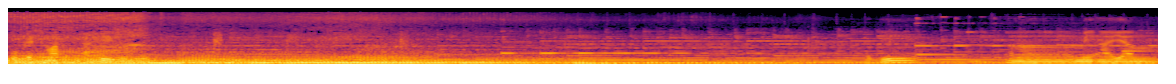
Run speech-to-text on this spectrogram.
Puskesmas Ngadi jadi uh, mie ayam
